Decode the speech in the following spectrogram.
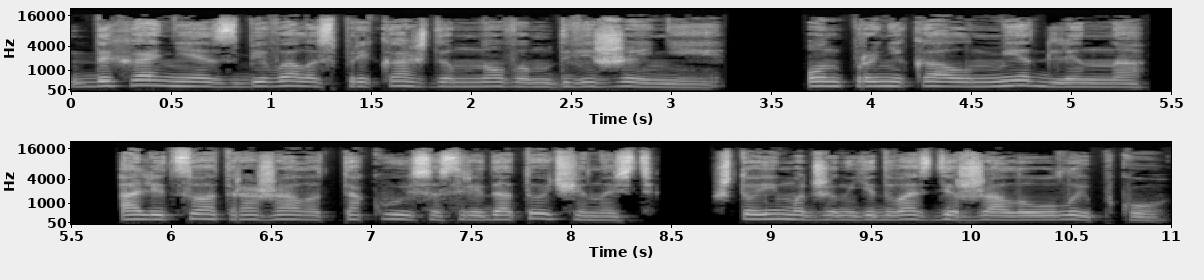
Дыхание сбивалось при каждом новом движении. Он проникал медленно, а лицо отражало такую сосредоточенность, что Имаджин едва сдержала улыбку.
